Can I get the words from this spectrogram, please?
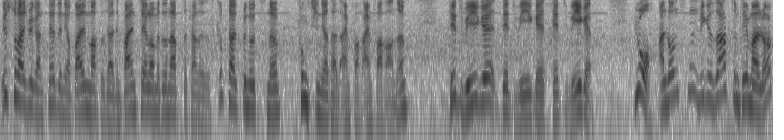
Ist zum Beispiel ganz nett, wenn ihr Ballen macht, dass ihr halt den Ballenzähler mit drin habt, sofern ihr das Skript halt benutzt, ne? Funktioniert halt einfach einfacher, ne? Det Wege, det Wege, det Wege. Jo, ansonsten, wie gesagt, zum Thema Log,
